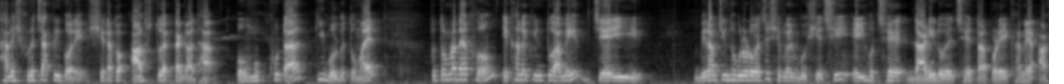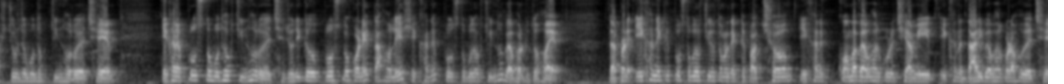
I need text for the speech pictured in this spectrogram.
খালিশপুরে চাকরি করে, সেটা তো আস্ত একটা গাধা। ও মুখ্যটা কি বলবে তোমায়? তো তোমরা দেখো, এখানে কিন্তু আমি যেই বিরাম চিহ্নগুলো রয়েছে সেগুলো আমি বসিয়েছি। এই হচ্ছে দাড়ি রয়েছে, তারপরে এখানে আশ্চর্যবোধক চিহ্ন রয়েছে, এখানে প্রশ্নবোধক চিহ্ন রয়েছে। যদি কেউ প্রশ্ন করে, তাহলে সেখানে প্রশ্নবোধক চিহ্ন ব্যবহৃত হয়। তারপরে এখানে একটি প্রশ্নবোধক চিহ্ন তোমরা দেখতে পাচ্ছ। এখানে কমা ব্যবহার করেছি আমি, এখানে দাড়ি ব্যবহার করা হয়েছে,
